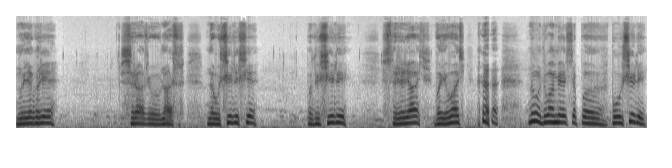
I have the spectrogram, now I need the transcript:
в ноябре, сразу у нас на училище подучили стрелять, воевать. Ну, два месяца по, поучили,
